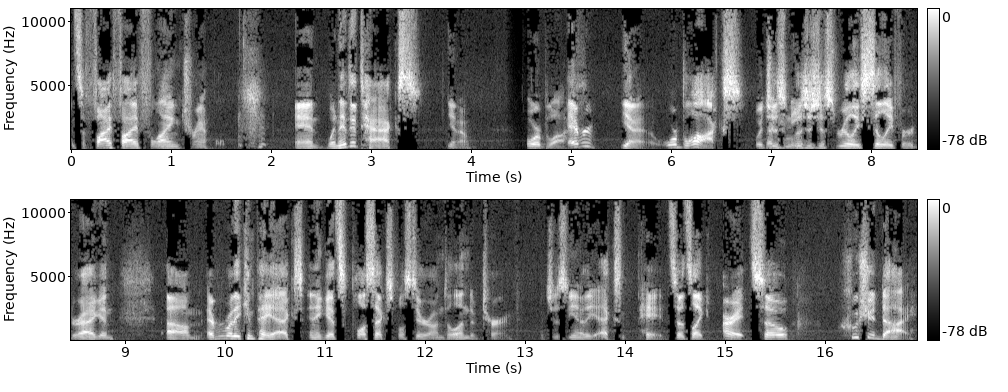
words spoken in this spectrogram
It's a five-five flying trample, and when it attacks, you know, Or block. every yeah or blocks which That's is neat. which is just really silly for a dragon um, everybody can pay x and it gets plus x plus zero until end of turn which is you know the x paid so it's like all right so who should die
